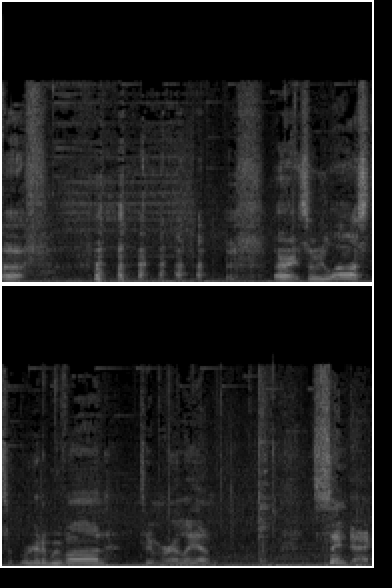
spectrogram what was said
Ugh. Alright, so we lost. We're going to move on to Morellia. Same deck.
